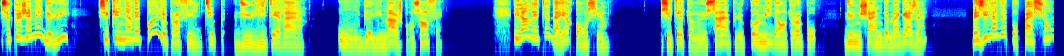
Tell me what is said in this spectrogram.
Ce que j'aimais de lui, c'est qu'il n'avait pas le profil type du littéraire ou de l'image qu'on s'en fait. Il en était d'ailleurs conscient. C'était un simple commis d'entrepôt d'une chaîne de magasins, mais il avait pour passion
